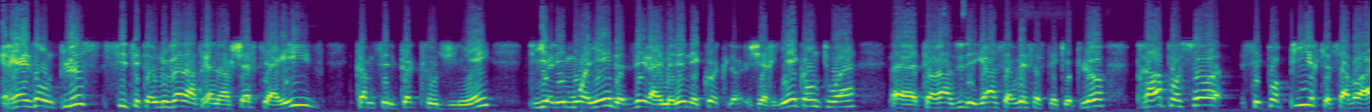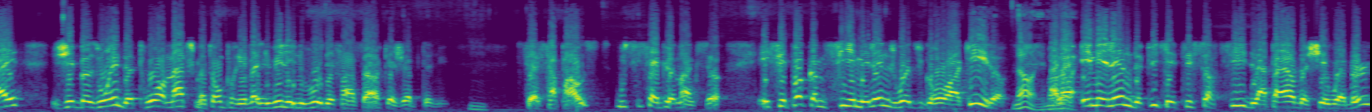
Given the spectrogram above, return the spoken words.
Raison de plus, si tu es un nouvel entraîneur-chef qui arrive, comme c'est le cas de Claude Julien, puis il y a les moyens de dire à Emeline, écoute, là, j'ai rien contre toi, euh, tu as rendu des grands services à cette équipe-là, prends pas ça, c'est pas pire que ça va être, j'ai besoin de trois matchs, mettons, pour évaluer les nouveaux défenseurs que j'ai obtenus. Hmm. Ça, passe aussi simplement que ça. Et c'est pas comme si Emeline jouait du gros hockey, là. Non, il Alors, Emeline, depuis qu'il a été sorti de la paire de chez Weber,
